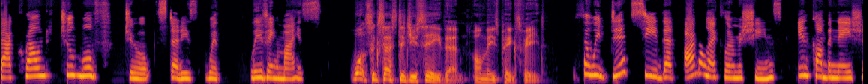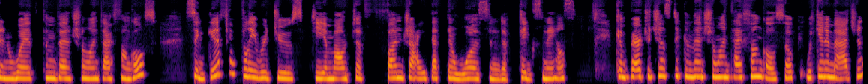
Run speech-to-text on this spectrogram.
background to move to studies with living mice. What success did you see then on these pigs' feet? So we did see that our molecular machines, in combination with conventional antifungals, significantly reduced the amount of fungi that there was in the pig's nails compared to just the conventional antifungal. So we can imagine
